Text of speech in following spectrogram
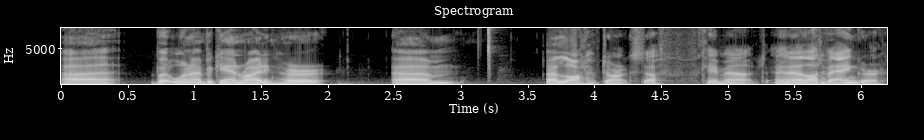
Uh, but when I began writing her, um, a lot of dark stuff came out and a lot of anger.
